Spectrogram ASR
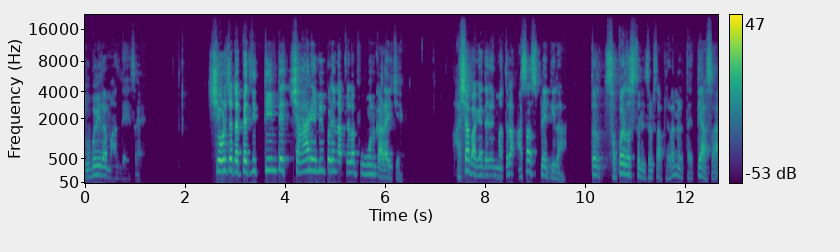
दुबईला माल द्यायचा आहे. शेवटच्या टप्प्यातली तीन ते चार एम एम पर्यंत आपल्याला फुगवून काढायची आहे. अशा बागायतदारांनी मात्र असा स्प्रे दिला तर जबरदस्त रिझल्ट आपल्याला मिळत आहेत ते असा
